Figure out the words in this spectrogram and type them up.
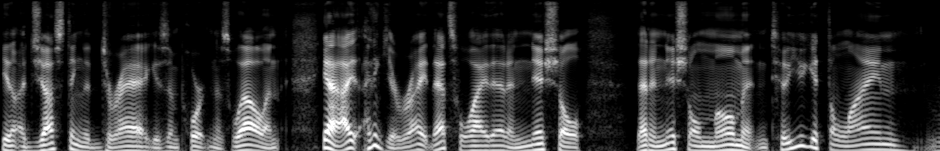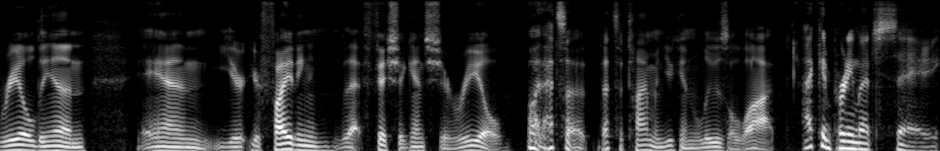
you know, adjusting the drag is important as well. And yeah, I, I think you're right. That's why that initial that initial moment until you get the line reeled in and you're you're fighting that fish against your reel. Boy, that's a that's a time when you can lose a lot. I can pretty much say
